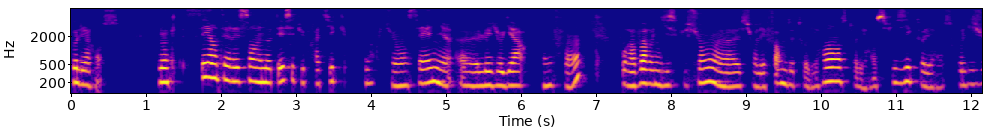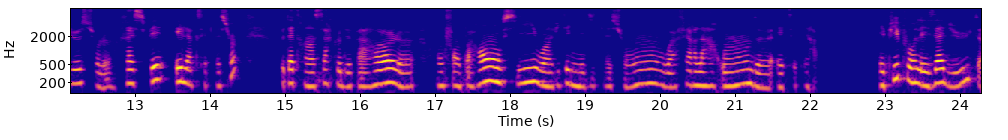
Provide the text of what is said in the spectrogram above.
tolérance. Donc, c'est intéressant à noter si tu pratiques ou que tu enseignes euh, le yoga enfant pour avoir une discussion sur les formes de tolérance, tolérance physique, tolérance religieuse, sur le respect et l'acceptation. Peut-être un cercle de parole enfants-parents aussi, ou à inviter une méditation, ou à faire la ronde, etc. Et puis pour les adultes,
